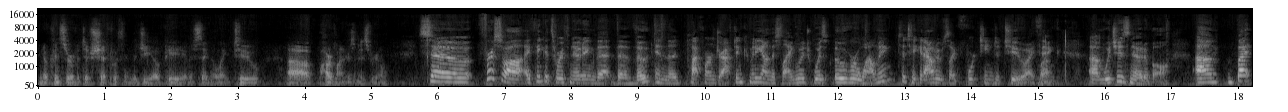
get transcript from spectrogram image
you know, conservative shift within the GOP and is signaling to uh, hardliners in Israel? So, first of all, I think it's worth noting that the vote in the platform drafting committee on this language was overwhelming to take it out. It was like 14 to 2, I think, um, which is notable. Um, but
